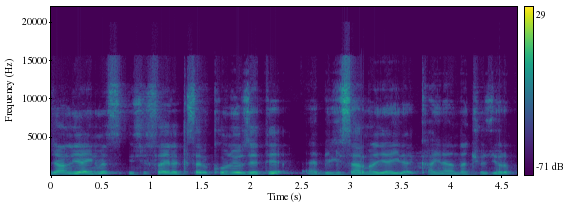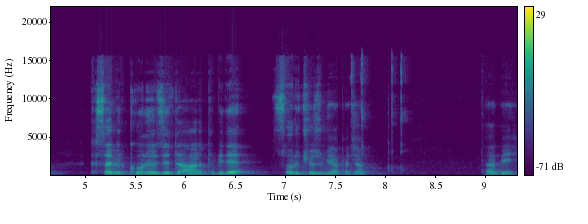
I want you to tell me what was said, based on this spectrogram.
Canlı yayınımız üstü sayıyla kısa bir konu özeti e, bilgisayarma yayıyla kaynağından çözüyorum. Kısa bir konu özeti artı bir de soru çözümü yapacağım. Tabi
